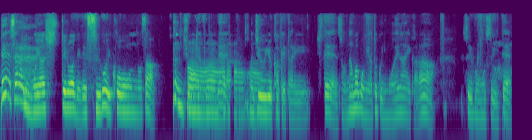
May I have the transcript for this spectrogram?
でさらに燃やしてるわけですごい高温のさ 焼却炉で。まあ、重油かけたりしてその生ゴミは特に燃えないから水分多すぎて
